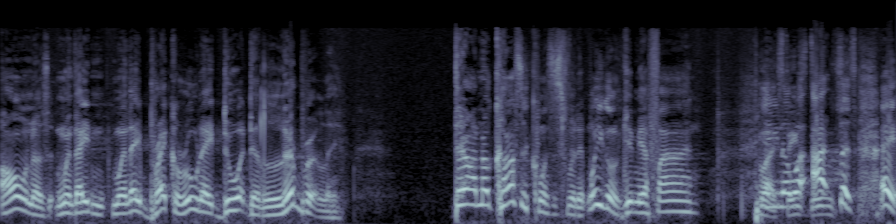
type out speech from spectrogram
owners, when they, when they break a rule, they do it deliberately. There are no consequences for them. What, are you going to give me a fine? you know what? I, listen, hey,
